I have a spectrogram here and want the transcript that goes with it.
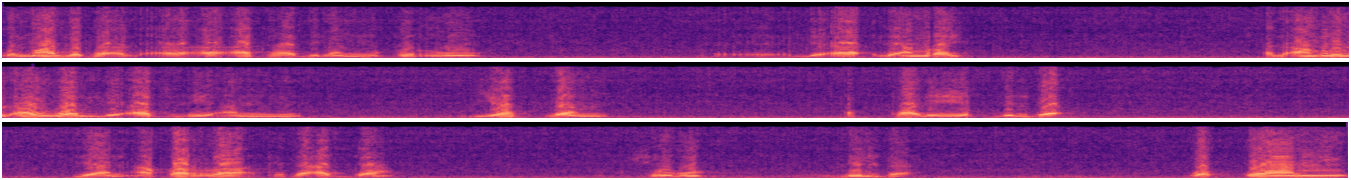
والمؤلف أتى بلم يقروا لأمرين. الأمر الأول لأجل أن يسلم التعليق بالباء. لأن أقر تتعدى شوبه بالباء. والثاني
